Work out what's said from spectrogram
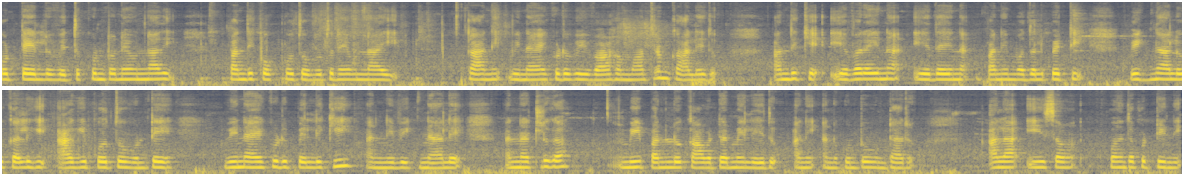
పొట్టేళ్ళు వెతుక్కుంటూనే ఉన్నది. పంది కొక్కు తవ్వుతూనే ఉన్నాయి. కానీ వినాయకుడు వివాహం మాత్రం కాలేదు. అందుకే ఎవరైనా ఏదైనా పని మొదలుపెట్టి విఘ్నాలు కలిగి ఆగిపోతూ ఉంటే వినాయకుడి పెళ్ళికి అన్ని విఘ్నాలే అన్నట్లుగా మీ పనులు కావటమే లేదు అని అనుకుంటూ ఉంటారు. అలా ఈ సం కొంత పుట్టింది.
